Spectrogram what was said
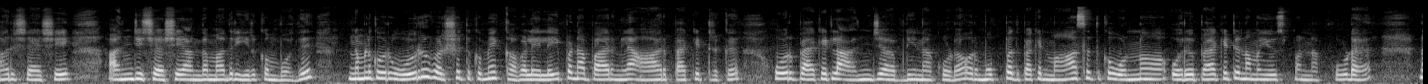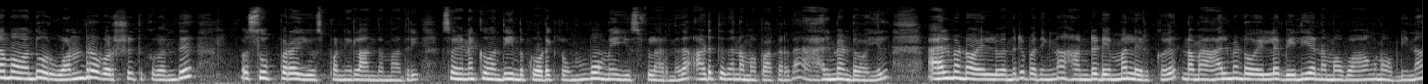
ஆறு ஷேஷே அஞ்சு ஷேஷே அந்த மாதிரி இருக்கும்போது நம்மளுக்கு ஒரு ஒரு வருஷத்துக்குமே கவலை இல்லை. இப்போ நான் பாருங்களேன் ஆறு பேக்கெட் இருக்குது ஒரு பேக்கெட்டில் அஞ்சு அப்படின்னா கூட ஒரு முப்பது பேக்கெட் மாதத்துக்கு ஒன்று ஒரு பேக்கெட்டு நம்ம யூஸ் பண்ணால் கூட நம்ம வந்து ஒரு ஒன்றரை வருஷத்துக்கு வந்து சூப்பராக யூஸ் பண்ணிடலாம் அந்த மாதிரி. ஸோ எனக்கு வந்து இந்த ப்ராடக்ட் ரொம்பவுமே யூஸ்ஃபுல்லாக இருந்தது. அடுத்ததான் நம்ம பார்க்குறது ஆல்மண்ட் ஆயில் ஆல்மண்ட் ஆயில் வந்துட்டு பார்த்திங்கன்னா ஹண்ட்ரட் எம்எல் இருக்குது நம்ம ஆல்மண்ட் ஆயிலில் வெளியே நம்ம வாங்கினோம் அப்படின்னா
